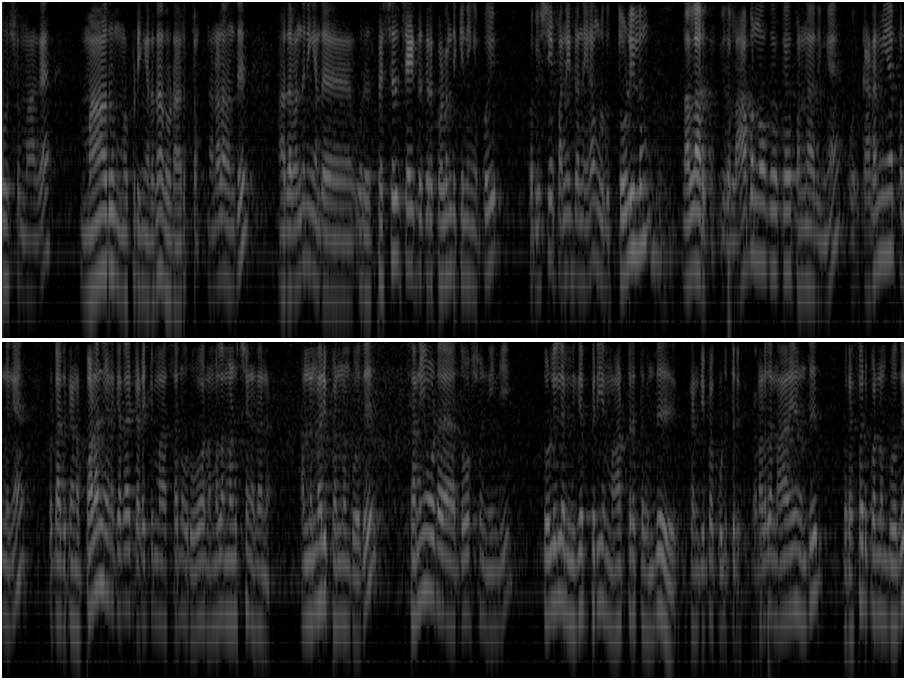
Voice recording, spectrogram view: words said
தோஷமாக மாறும் அப்படிங்கிறது அதோட அர்த்தம். அதனால் வந்து அதை வந்து நீங்கள் அந்த ஒரு ஸ்பெஷல் சைல்டு இருக்கிற குழந்தைக்கு நீங்கள் போய் ஒரு விஷயம் பண்ணிட்டு வந்தீங்கன்னா உங்களுக்கு தொழிலும் நல்லாயிருக்கும் இதை லாப நோக்கக்காக பண்ணாதீங்க. ஒரு கடமையாக பண்ணுங்கள் பட் அதுக்கான பலன் எனக்கு எதாவது கிடைக்குமா சார்னு ஒரு ஓ நம்மளாம் மனுஷங்க தானே. அந்த மாதிரி பண்ணும்போது சனியோட தோஷம் நீங்கி தொழிலில் மிகப்பெரிய மாற்றத்தை வந்து கண்டிப்பாக கொடுத்துருக்கு. அதனால தான் நானே வந்து ரெஃபர் பண்ணும்போது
